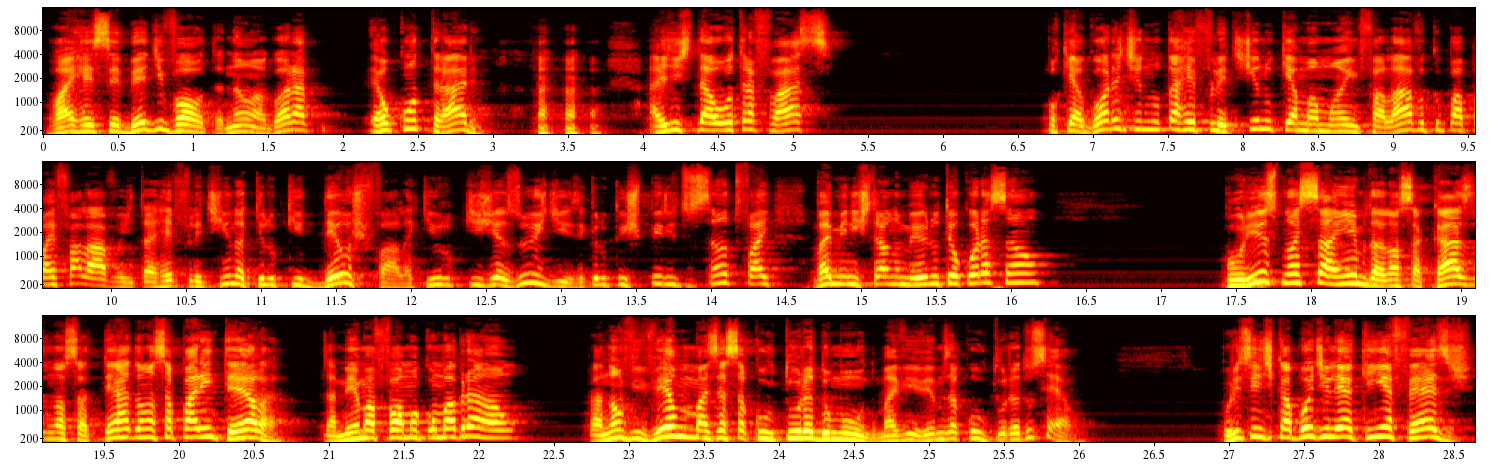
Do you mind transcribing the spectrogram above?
Vai receber de volta. Não, agora é o contrário. a gente dá outra face. Porque agora a gente não está refletindo o que a mamãe falava, o que o papai falava. A gente está refletindo aquilo que Deus fala, aquilo que Jesus diz, aquilo que o Espírito Santo faz, vai ministrar no meio do teu coração. Por isso nós saímos da nossa casa, da nossa terra, da nossa parentela. Da mesma forma como Abraão. Para não vivermos mais essa cultura do mundo, mas vivemos a cultura do céu. Por isso a gente acabou de ler aqui em Efésios.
